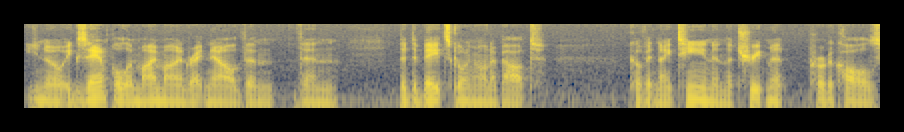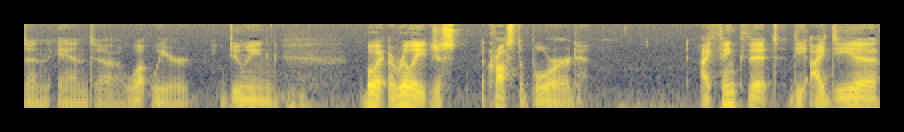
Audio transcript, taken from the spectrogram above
you know example in my mind right now than than the debates going on about COVID nineteen and the treatment protocols and and uh, what we are doing. Boy, really just across the board. I think that the idea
